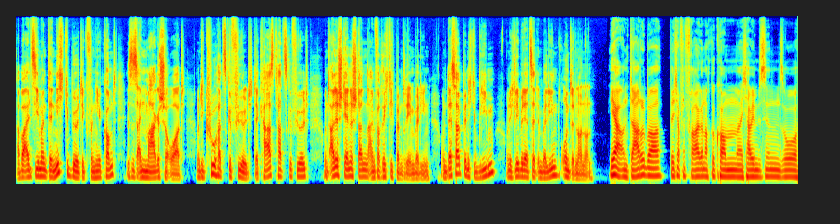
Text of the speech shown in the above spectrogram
Aber als jemand, der nicht gebürtig von hier kommt, ist es ein magischer Ort. Und die Crew hat's gefühlt, der Cast hat's gefühlt und alle Sterne standen einfach richtig beim Dreh in Berlin. Und deshalb bin ich geblieben und ich lebe derzeit in Berlin und in London. Ja, und darüber bin ich auf eine Frage noch gekommen. Ich habe ihn ein bisschen so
